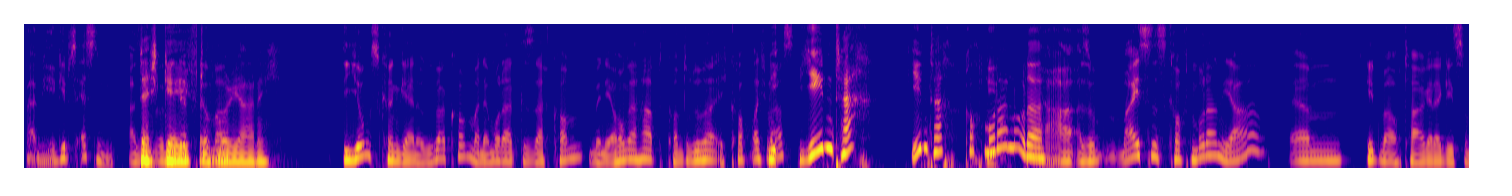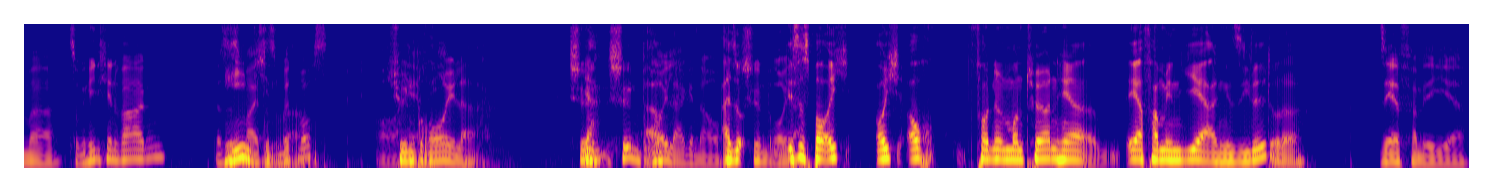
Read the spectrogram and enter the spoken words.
Bei mir gibt's Essen. Also der gave doch wohl ja nicht. Die Jungs können gerne rüberkommen. Meine Mutter hat gesagt, komm, wenn ihr Hunger habt, kommt rüber, ich koche euch was. jeden Tag? Jeden Tag kocht Muttern oder? Ja, also meistens kocht Muttern, ja. Ähm, geht mal auf Tage, da gehst du mal zum Hähnchenwagen. Das ist meistens Hähnchenwagen. mittwochs. Oh, Schön herrlich. Bräuler. Schön, Ja. schön Bräuler, genau. Also schön Bräuler. Ist es bei euch, euch auch von den Monteuren her eher familiär angesiedelt oder? sehr familiär.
